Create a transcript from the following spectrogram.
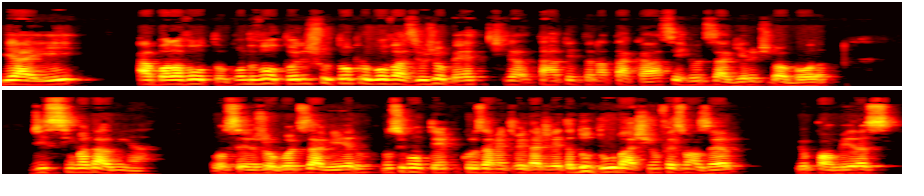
E aí a bola voltou. Quando voltou, ele chutou para o gol vazio. O Gilberto, estava tentando atacar, serviu de zagueiro e tirou a bola de cima da linha. Ou seja, jogou de zagueiro. No segundo tempo, o cruzamento veio da direita. Dudu, baixinho, fez 1 a 0 E o Palmeiras,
